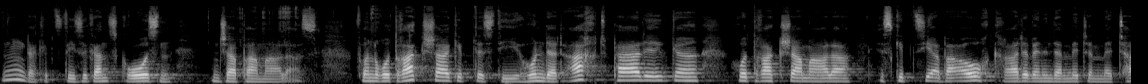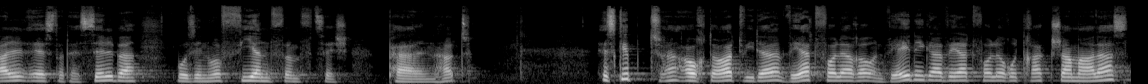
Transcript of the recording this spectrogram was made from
Hm, da gibt es diese ganz großen Japa-Malas. Von Rudraksha gibt es die 108-perlige Rudraksha-Mala. Es gibt sie aber auch, gerade wenn in der Mitte Metall ist oder Silber, wo sie nur 54 Perlen hat. Es gibt äh, auch dort wieder wertvollere und weniger wertvolle Rudraksha-Malas.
